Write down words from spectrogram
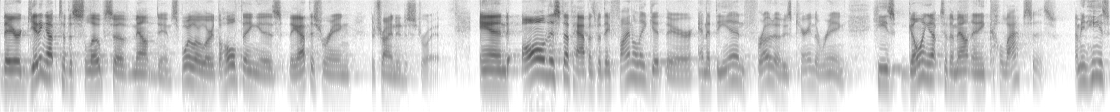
they're getting up to the slopes of Mount Doom. Spoiler alert, the whole thing is they got this ring, they're trying to destroy it. And all this stuff happens, but they finally get there. And at the end, Frodo, who's carrying the ring, he's going up to the mountain and he collapses. I mean, he's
